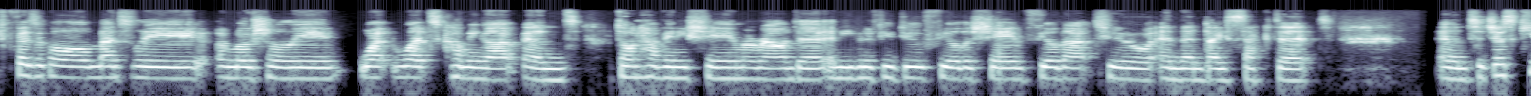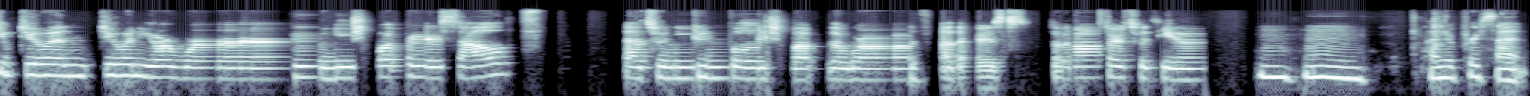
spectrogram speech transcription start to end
physical mentally emotionally what what's coming up and don't have any shame around it and even if you do feel the shame feel that too and then dissect it and to just keep doing doing your work when you show up for yourself that's when you can fully show up for the world with others so it all starts with you mm-hmm 100%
